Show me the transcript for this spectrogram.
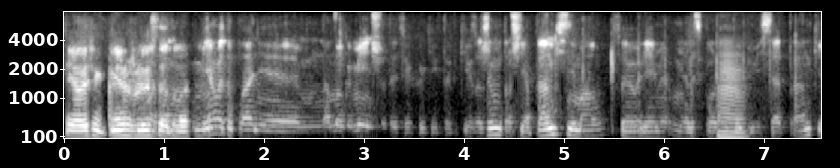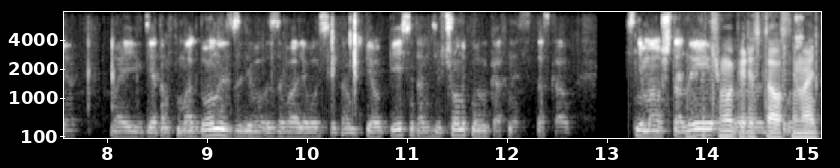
Я очень кринжую с этого. У меня в этом плане намного меньше вот этих каких-то таких зажимов, потому что я пранки снимал в свое время. У меня до сих пор висят пранки мои, где там в Макдональдс заваливался, там пел песни, там девчонок на руках таскал, снимал штаны. Почему э, перестал снимать?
